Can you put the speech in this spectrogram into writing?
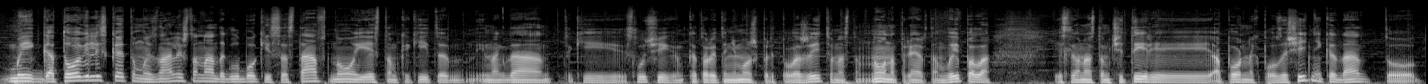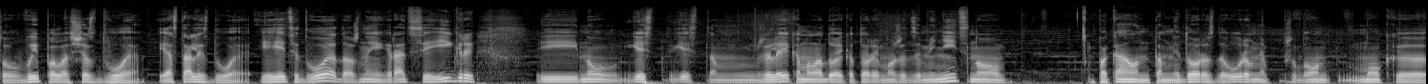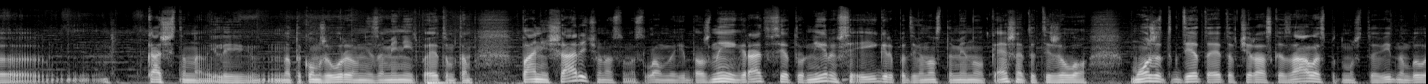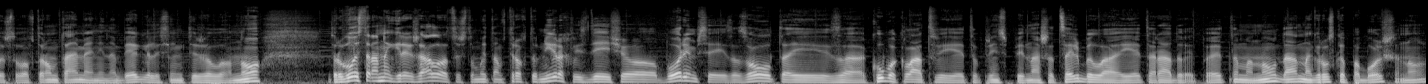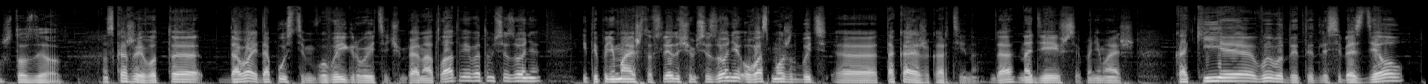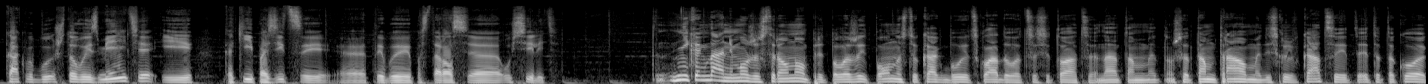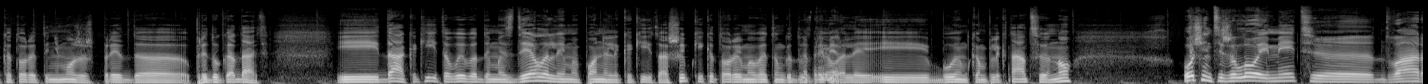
мы готовились к этому знали, что надо глубокий состав, но есть там какие-то иногда такие случаи, которые ты не можешь предположить. У нас там, ну, например, там выпало если у нас там четыре опорных полузащитника, да, то, то выпало сейчас двое. И остались двое. И эти двое должны играть все игры. И, ну, есть, есть там Желейка молодой, который может заменить, но пока он там не дорос до уровня, чтобы он мог э, качественно или на таком же уровне заменить. Поэтому там Пани Шарич у нас, нас условно, должны играть все турниры, все игры по 90 минут. Конечно, это тяжело. Может, где-то это вчера сказалось, потому что видно было, что во втором тайме они набегались, им тяжело. Но с другой стороны, грех жаловаться, что мы там в трех турнирах везде еще боремся и за золото, и за Кубок Латвии. Это, в принципе, наша цель была, и это радует. Поэтому, ну да, нагрузка побольше, но что сделать? Ну скажи, вот э, давай, допустим, вы выигрываете чемпионат Латвии в этом сезоне, и ты понимаешь, что в следующем сезоне у вас может быть э, такая же картина, да? Надеешься, понимаешь. Какие выводы ты для себя сделал? Как вы, что вы измените и какие позиции э, ты бы постарался усилить? никогда не можешь все равно предположить полностью, как будет складываться ситуация, да, там, потому что там травмы, дисквалификации, это, это такое, которое ты не можешь пред, э, предугадать. И да, какие-то выводы мы сделали, мы поняли какие-то ошибки, которые мы в этом году Например? сделали, и будем комплектацию. Но очень тяжело иметь э, два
